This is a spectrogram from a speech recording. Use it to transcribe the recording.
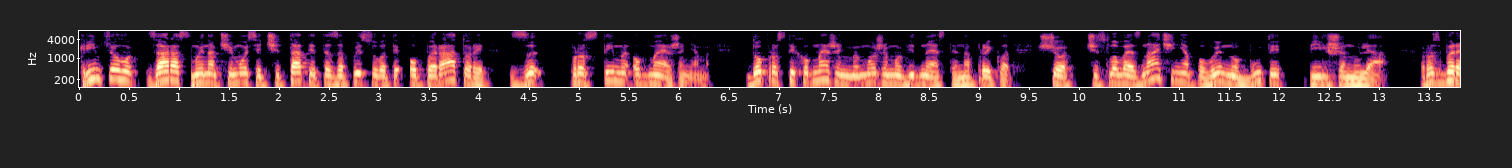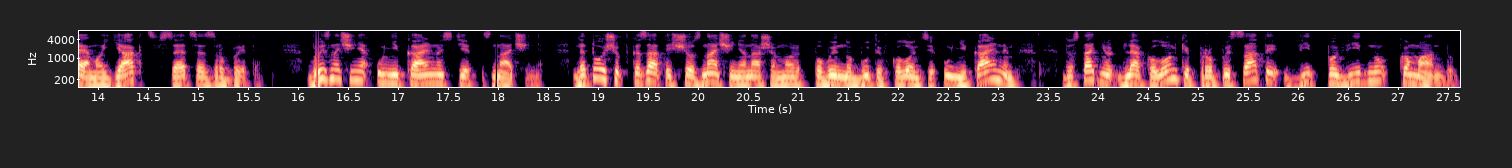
Крім цього, зараз ми навчимося читати та записувати оператори з простими обмеженнями. До простих обмежень ми можемо віднести, наприклад, що числове значення повинно бути більше нуля. Розберемо, як все це зробити. Визначення унікальності значення. Для того, щоб вказати, що значення наше повинно бути в колонці унікальним, достатньо для колонки прописати відповідну команду.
